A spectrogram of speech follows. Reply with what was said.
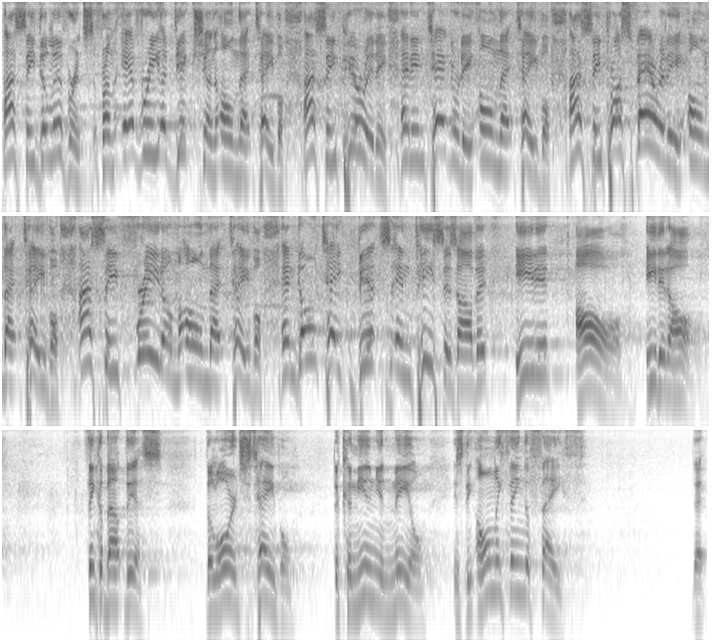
I see deliverance from every addiction on that table. I see purity and integrity on that table. I see prosperity on that table. I see freedom on that table. And don't take bits and pieces of it, eat it all. Eat it all. Think about this the Lord's table, the communion meal, is the only thing of faith that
